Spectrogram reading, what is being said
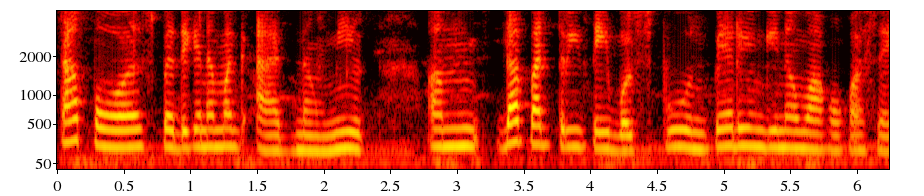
Tapos, pwede ka na mag-add ng milk. Um, dapat 3 tablespoon. Pero yung ginawa ko kasi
